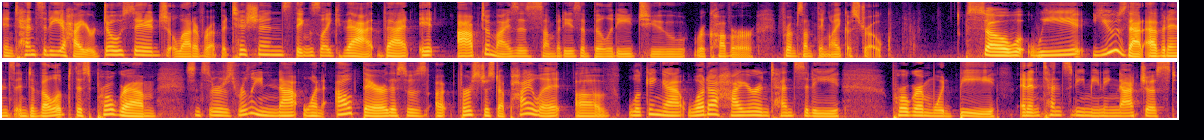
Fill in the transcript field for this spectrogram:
intensity a higher dosage a lot of repetitions things like that that it optimizes somebody's ability to recover from something like a stroke so we use that evidence and developed this program since there's really not one out there. This was at first just a pilot of looking at what a higher intensity program would be. An intensity meaning not just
